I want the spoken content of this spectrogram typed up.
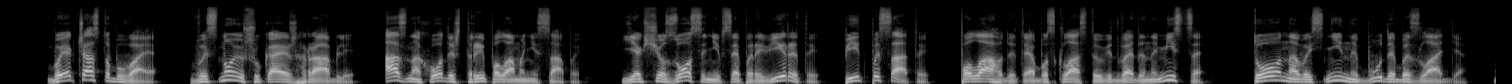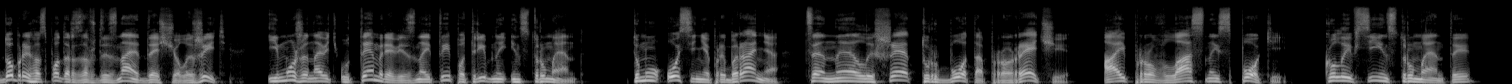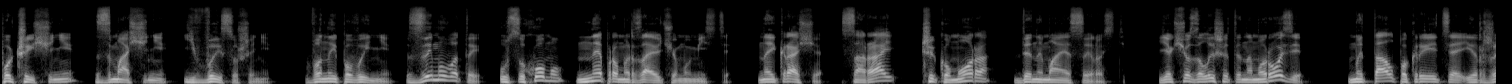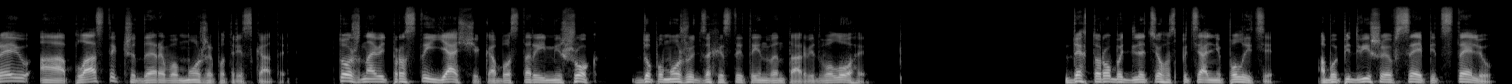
Бо як часто буває, весною шукаєш граблі, а знаходиш три поламані сапи. Якщо з осені все перевірити, підписати, полагодити або скласти у відведене місце, то навесні не буде безладдя. Добрий господар завжди знає, де що лежить, і може навіть у темряві знайти потрібний інструмент. Тому осіннє прибирання це не лише турбота про речі, а й про власний спокій, коли всі інструменти почищені, змащені і висушені. Вони повинні зимувати у сухому, непромерзаючому місці. Найкраще сарай чи комора, де немає сирості. Якщо залишити на морозі, метал покриється іржею, а пластик чи дерево може потріскати. Тож навіть простий ящик або старий мішок допоможуть захистити інвентар від вологи. Дехто робить для цього спеціальні полиці або підвішує все під стелю,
